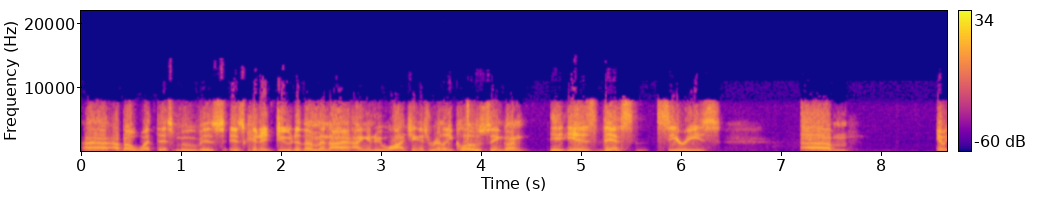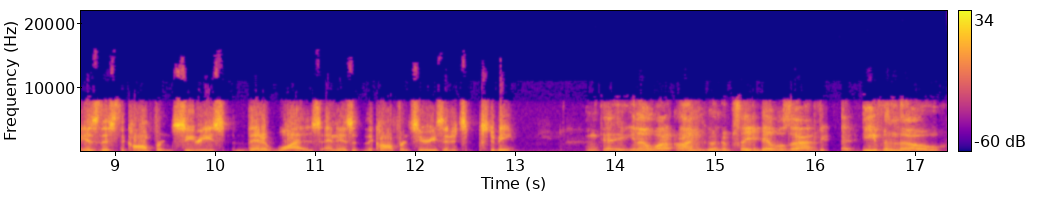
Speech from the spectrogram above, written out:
uh, about what this move is is going to do to them, and I, am going to be watching this really closely and going, is this series, um, is this the conference series that it was, and is it the conference series that it's supposed to be? Okay, you know what? I'm going to play devil's advocate, even though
